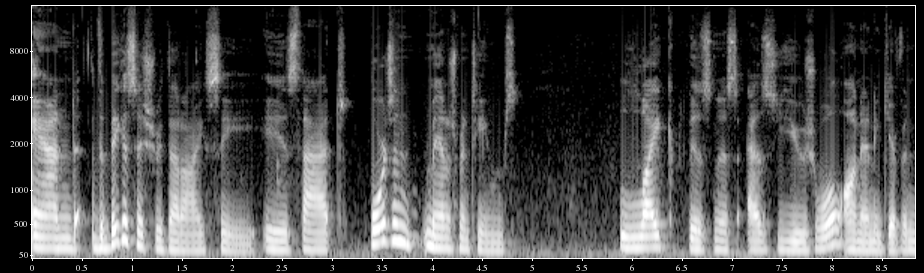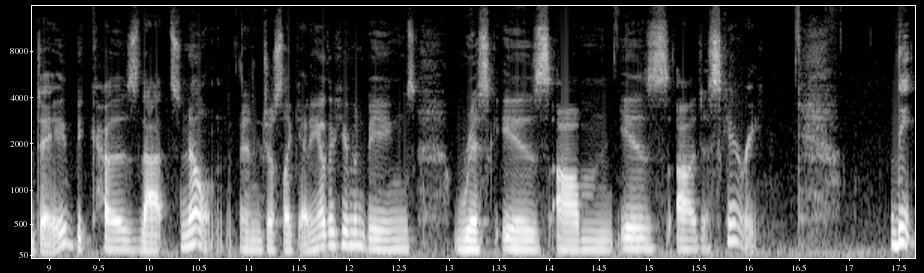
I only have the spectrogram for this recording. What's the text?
And the biggest issue that I see is that boards and management teams like business as usual on any given day because that's known. And just like any other human beings, risk is um, is uh, scary. The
